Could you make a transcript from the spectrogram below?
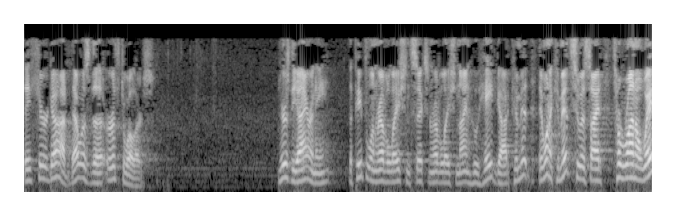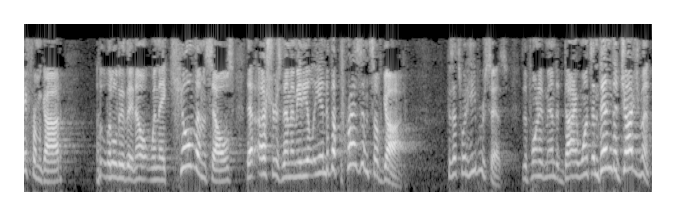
They fear God. That was the earth dwellers. Here's the irony. The people in Revelation 6 and Revelation 9 who hate God commit, they want to commit suicide to run away from God. Little do they know, when they kill themselves, that ushers them immediately into the presence of God. Because that's what Hebrews says. The appointed men to die once and then the judgment.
